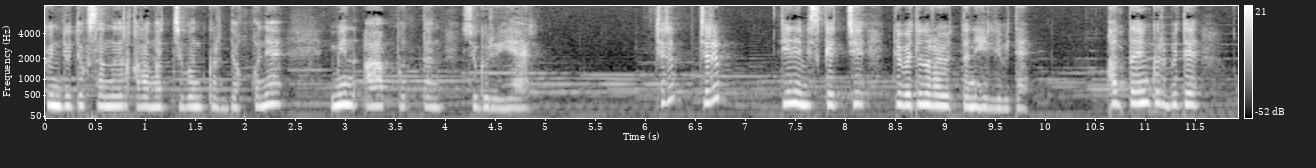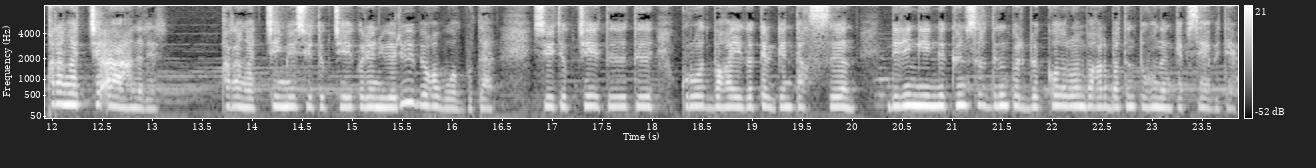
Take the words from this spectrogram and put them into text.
Күндүтүк саныыр караңатчыбын көрдөккөне мен ааппыттан сүгүрүйэр чырып чырып! тен эмискетчи төбөтүн ройюттан элибите кантайын көрбите караңатчы ааанырер караңатчы эми сүйтүкчөй көрен үөрү бөго болбута. Сүйтүк чей тыыты курот багайыга келген таксыын дилиң ийиңе күн сырдыгын көрбөккө лурун багарбатын батын туунан кепсебиде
